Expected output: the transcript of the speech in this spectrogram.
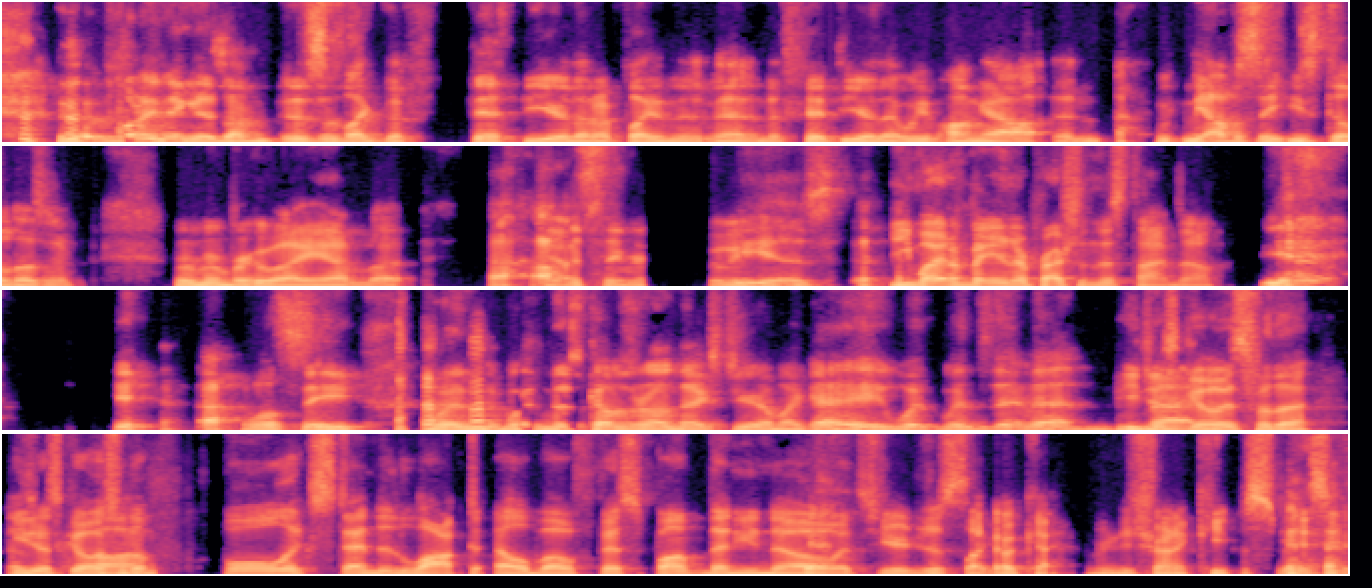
the funny thing is, I'm this is like the fifth year that I've played in the event, and the fifth year that we've hung out. And I mean, obviously, he still doesn't remember who I am, but I obviously remember who he is. You might have made an impression this time, though. yeah, yeah. We'll see when when this comes around next year. I'm like, hey, wh- when's the event? He just Matt- goes for the he just goes for the full extended locked elbow fist bump. Then you know it's you're just like, okay, we're just trying to keep a space here.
